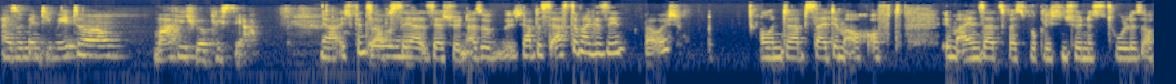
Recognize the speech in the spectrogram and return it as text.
Also Mentimeter mag ich wirklich sehr. Ja, ich finde es auch sehr, sehr schön. Also ich habe das erste Mal gesehen bei euch und habe seitdem auch oft im Einsatz, weil es wirklich ein schönes Tool ist, auch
